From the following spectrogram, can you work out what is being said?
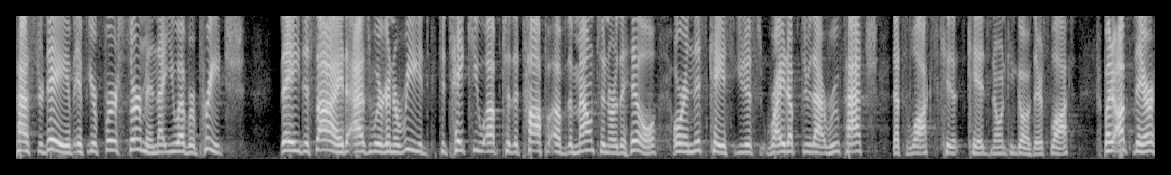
Pastor Dave, if your first sermon that you ever preach they decide, as we're going to read, to take you up to the top of the mountain or the hill, or in this case, you just right up through that roof hatch that's locked, kids. No one can go up there, it's locked. But up there,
